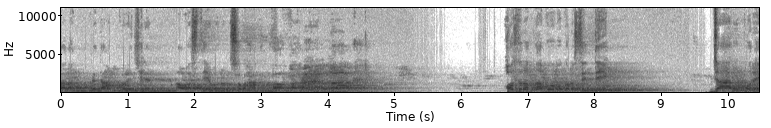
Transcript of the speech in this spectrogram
তালাকে দান করেছিলেন। আওয়াজ দিয়ে বলুন সোবাহান হজরত আবু বকর সিদ্দিক, যার উপরে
